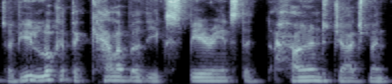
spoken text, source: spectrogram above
So if you look at the caliber the experience the honed judgment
